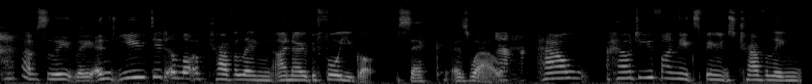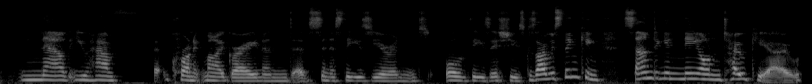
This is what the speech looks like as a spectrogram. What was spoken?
Absolutely. And you did a lot of traveling. I know before you got sick as well. Yeah. How how do you find the experience traveling now that you have chronic migraine and, and synesthesia and all of these issues? Because I was thinking standing in neon Tokyo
